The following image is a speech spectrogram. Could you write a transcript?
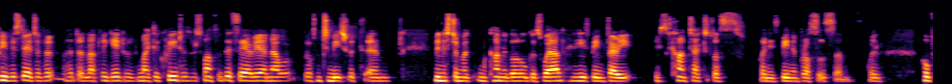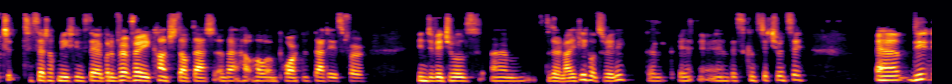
previously I'd had a lot of engagement with Michael Creed, who's responsible for this area, and now we're looking to meet with um, Minister McConalogue as well. And he's been very, he's contacted us when he's been in Brussels, and we'll hope to, to set up meetings there. But I'm very, very conscious of that and that how, how important that is for individuals, um, for their livelihoods, really, in, in this constituency. Uh, the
